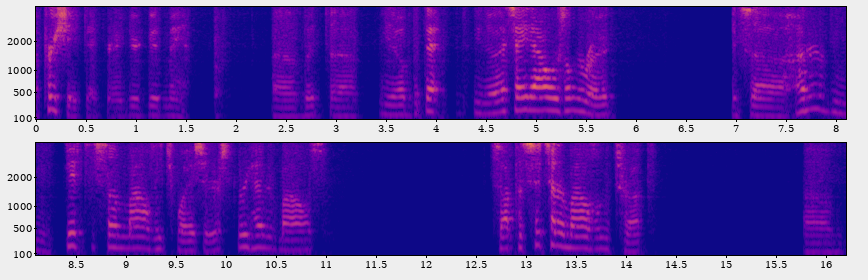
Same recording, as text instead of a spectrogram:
I appreciate that, Greg. You're a good man. Uh, but uh, you know, but that you know that's eight hours on the road. It's uh, 150 some miles each way, so there's 300 miles. So I put 600 miles on the truck. Um,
